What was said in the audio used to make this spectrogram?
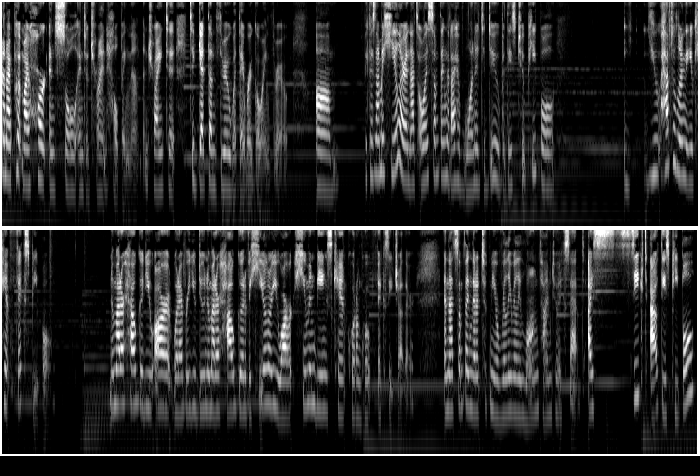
and I put my heart and soul into trying helping them and trying to to get them through what they were going through. Um, because I'm a healer and that's always something that I have wanted to do. But these two people, y- you have to learn that you can't fix people. No matter how good you are at whatever you do, no matter how good of a healer you are, human beings can't quote unquote fix each other. And that's something that it took me a really, really long time to accept. I seeked out these people,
